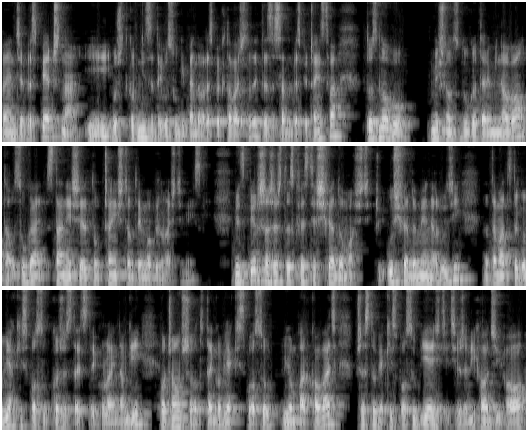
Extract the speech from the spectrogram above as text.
będzie bezpieczna i użytkownicy tej usługi będą respektować tutaj te zasady bezpieczeństwa, to znowu myśląc długoterminowo, ta usługa stanie się tą częścią tej mobilności miejskiej. Więc pierwsza rzecz to jest kwestia świadomości, czyli uświadomienia ludzi na temat tego, w jaki sposób korzystać z tej hulajnogi, począwszy od tego, w jaki sposób ją parkować, przez to, w jaki sposób jeździć, jeżeli chodzi o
